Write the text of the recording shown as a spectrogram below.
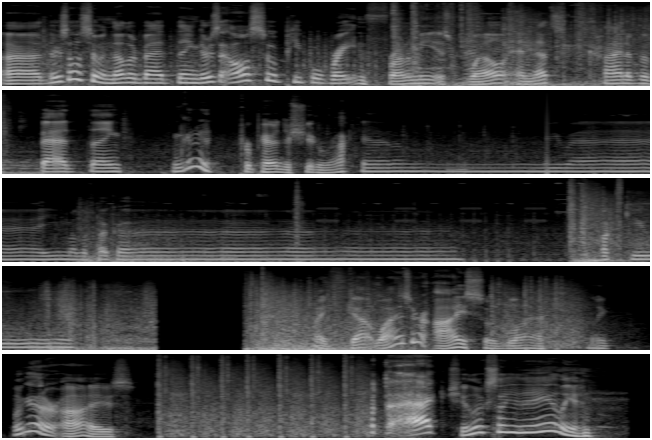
Uh, there's also another bad thing. There's also people right in front of me as well. And that's kind of a bad thing. I'm going to prepare to shoot a rocket at them. Where you at, you motherfucker? Fuck you. my god, why is her eyes so black? Like, look at her eyes. What the heck? She looks like an alien.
